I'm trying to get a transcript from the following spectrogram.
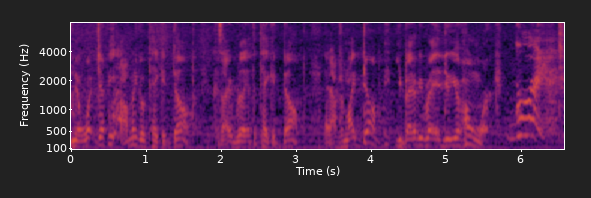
You know what, Jeffy? I'm gonna go take a dump because I really have to take a dump. And after my dump, you better be ready to do your homework. Great.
